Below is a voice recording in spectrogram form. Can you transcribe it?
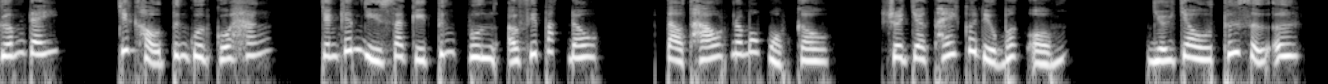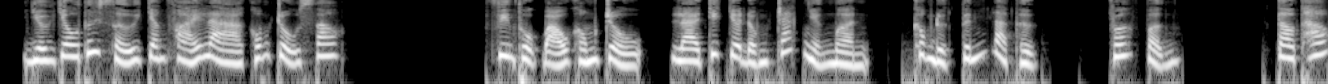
Gớm đấy, chức hậu tướng quân của hắn chẳng kém gì xa kỳ tướng quân ở phía bắc đâu. Tào Tháo nói móc một câu, rồi chợt thấy có điều bất ổn. Dự châu thứ sử ư, dự châu thứ sử chẳng phải là khổng trụ sao? Viên thuộc bảo khổng trụ là chiếc do động trác nhận mệnh, không được tính là thực. Vớ vẩn. Tào Tháo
